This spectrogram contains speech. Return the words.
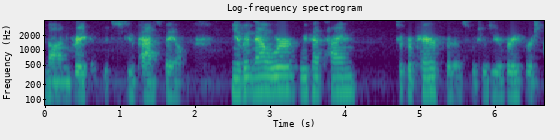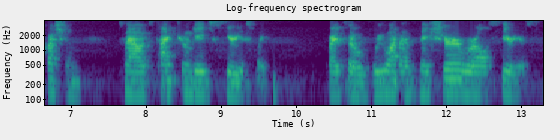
non-graded, just do pass-fail. You know, but now we're we've had time to prepare for this, which was your very first question. So now it's time to engage seriously, right? So we want to make sure we're all serious.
